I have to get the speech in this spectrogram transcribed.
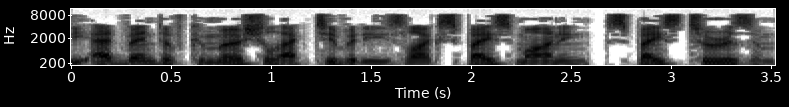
The advent of commercial activities like space mining, space tourism,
